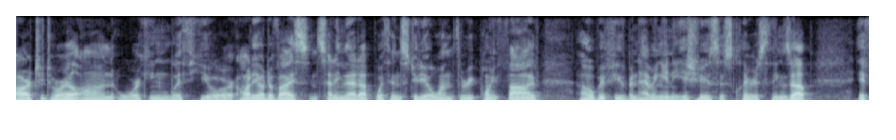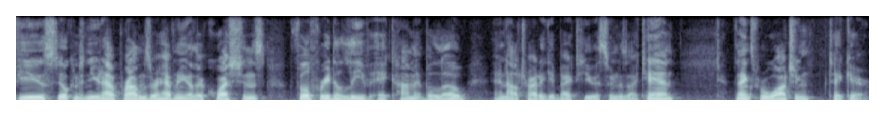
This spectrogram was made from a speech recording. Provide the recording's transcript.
our tutorial on working with your audio device and setting that up within Studio One 3.5. I hope if you've been having any issues, this clears things up. If you still continue to have problems or have any other questions, feel free to leave a comment below and I'll try to get back to you as soon as I can. Thanks for watching. Take care.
